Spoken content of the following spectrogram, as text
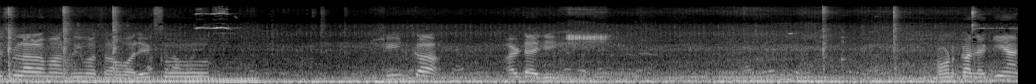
वालेकुम शीन का अड्डा जी। कौन का लगी हैं।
